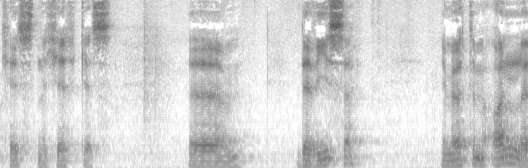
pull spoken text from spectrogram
kristne kirkes eh, devise i møte med alle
